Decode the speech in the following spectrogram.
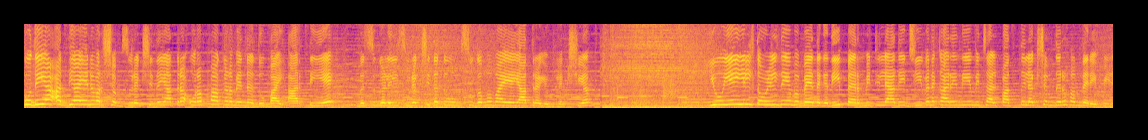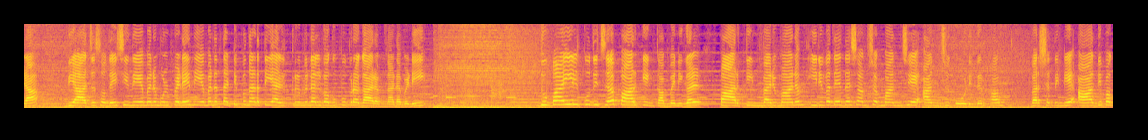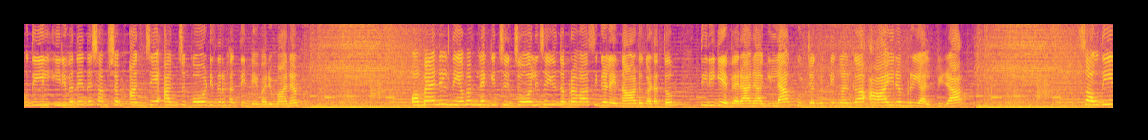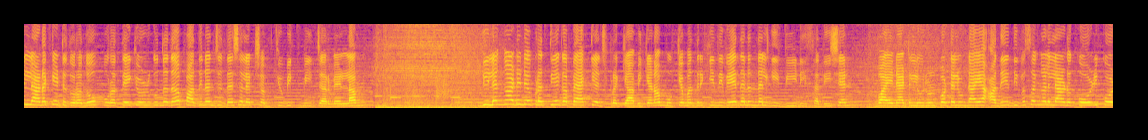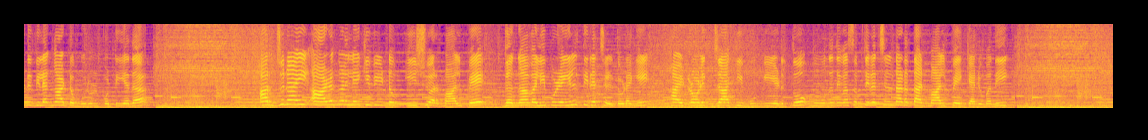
പുതിയ അധ്യയന വർഷം സുരക്ഷിത യാത്ര ഉറപ്പാക്കണമെന്ന് ദുബായ് ആർ ടി എ. ബസ്സുകളിൽ സുരക്ഷിതത്വവും സുഗമമായ യാത്രയും ലക്ഷ്യം. യു എയിൽ തൊഴിൽ നിയമ ഭേദഗതി പെർമിറ്റ് ഇല്ലാതെ ജീവനക്കാരെ നിയമിച്ചാൽ പത്ത് ലക്ഷം ദീർഘം വരെ പിഴ. വ്യാജ സ്വദേശി നിയമനം ഉൾപ്പെടെ നിയമന തട്ടിപ്പ് നടത്തിയാൽ ക്രിമിനൽ വകുപ്പ് പ്രകാരം നടപടി. ദുബായിൽ കുതിച്ച് പാർക്കിംഗ് കമ്പനികൾ. പാർക്കിംഗ് വരുമാനം ഇരുപത് ദശാംശം അഞ്ച് അഞ്ച് കോടി ദിർഹം. വർഷത്തിന്റെ ആദ്യ പകുതിയിൽ ഇരുപത് ദശാംശം അഞ്ച് അഞ്ച് കോടി ദിർഹത്തിന്റെ വരുമാനം. ഒമാനിൽ നിയമം ലംഘിച്ച് ജോലി ചെയ്യുന്ന പ്രവാസികളെ നാടുകടത്തും തിരികെ വരാനാകില്ല കുറ്റകൃത്യങ്ങൾക്ക് ആയിരം റിയാൽ പിഴ. സൗദിയിൽ അണക്കെട്ട് തുറന്നു. പുറത്തേക്ക് ഒഴുകുന്നത് പതിനഞ്ച് ദശലക്ഷം ക്യൂബിക് മീറ്റർ വെള്ളം. വിലങ്ങാടിന് പ്രത്യേക പാക്കേജ് പ്രഖ്യാപിക്കണം. മുഖ്യമന്ത്രിക്ക് നിവേദനം നൽകി വി ഡി സതീശൻ. വയനാട്ടിൽ ഉരുൾപൊട്ടലുണ്ടായ അതേ ദിവസങ്ങളിലാണ് കോഴിക്കോട് വിലങ്ങാട്ടും ഉരുൾപൊട്ടിയത്. അർജുനായി ആഴങ്ങളിലേക്ക് വീണ്ടും ഈശ്വർ മാൽപേ. ഗംഗാവലി പുഴയിൽ തിരച്ചിൽ തുടങ്ങി. ഹൈഡ്രോളിക് ജാക്കി മുങ്ങിയെടുത്തു. മൂന്ന് ദിവസം തിരച്ചിൽ നടത്താൻ മാൽപേക്ക് അനുമതി.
